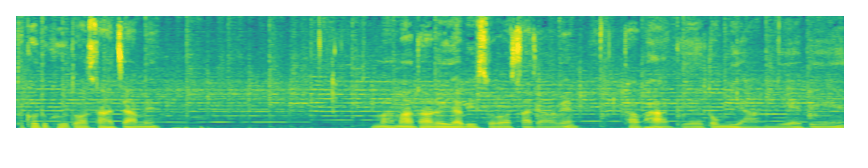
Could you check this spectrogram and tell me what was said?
တစ်ခုတစ်ခုတော့စားကြမယ်မမသားတွေရပြီဆိုတော့စားကြပါမယ်ထောက်ဖာကဲต้มยำရဲပြီးရင်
